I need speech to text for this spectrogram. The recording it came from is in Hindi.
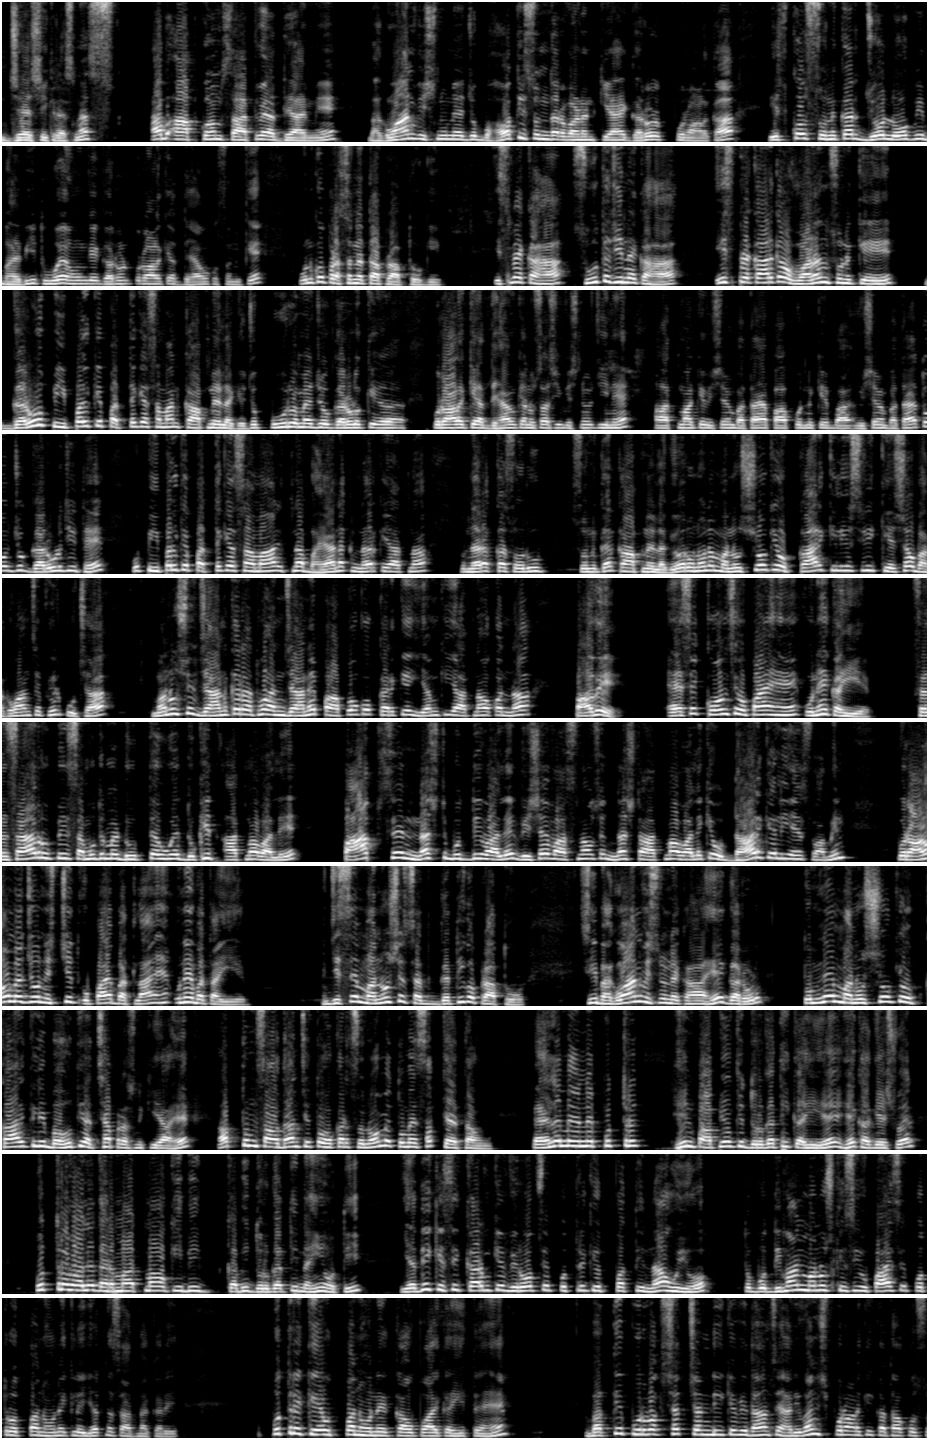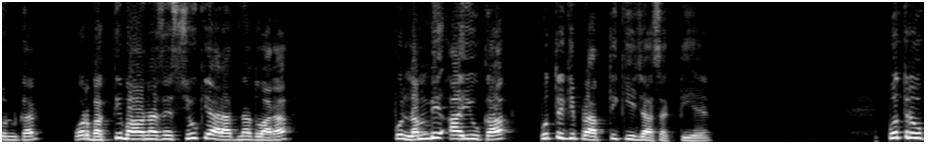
जय श्री कृष्ण। अब आपको हम सातवें अध्याय में भगवान विष्णु ने जो बहुत ही सुंदर वर्णन किया है गरुड़ पुराण का, इसको सुनकर जो लोग भी भयभीत हुए होंगे गरुड़ पुराण के अध्यायों को सुन के, उनको प्रसन्नता प्राप्त होगी। इसमें कहा, सूत जी ने कहा, इस प्रकार का वर्णन सुन के गरुड़ पीपल के पत्ते के समान कांपने लगे, जो पूर्व में जो गरुड़ के पुराण के अध्यायों के अनुसार श्री विष्णु जी ने आत्मा के विषय में बताया, पाप पुण्य के विषय में बताया तो जो गरुड़ जी थे, वो पीपल के पत्ते के समान इतना भयानक नरक यातना, नरक का स्वरूप सुनकर कांपने लगे और उन्होंने मनुष्यों के उपकार के लिए श्री केशव भगवान से फिर पूछा, मनुष्य जानकर अथवा अनजाने पापों को करके यम की यातनाओं का न पावे, ऐसे कौन से उपाय हैं, उन्हें कहिए। संसार रूपी समुद्र में डूबते हुए दुखित आत्मा वाले, पाप से नष्ट बुद्धि वाले, विषय वासनाओं से नष्ट आत्मा वाले के उद्धार के लिए है स्वामीन, पुराणों में जो निश्चित उपाय बतलाए हैं, उन्हें बताइए, जिससे मनुष्य सदगति को प्राप्त हो। श्री भगवान विष्णु ने कहा, हे गरुड़, तुमने मनुष्यों के उपकार के लिए बहुत ही अच्छा प्रश्न किया है। अब तुम सावधान चित्त होकर सुनो, मैं तुम्हें सब कहता हूँ। पहले मैंने पुत्र, हीन पापियों की दुर्गति कही है। हे खगेश्वर पुत्र वाले धर्मात्माओं की भी कभी दुर्गति नहीं होती। यदि किसी कर्म के विरोध से पुत्र की उत्पत्ति ना हुई हो तो बुद्धिमान मनुष्य किसी उपाय से पुत्र उत्पन्न होने के लिए यत्न साधना करे। पुत्र के उत्पन्न होने का उपाय कहते हैं भक्ति पूर्वक चंडी के विधान से हरिवंश पुराण की कथा को सुनकर और भक्ति भावना से शिव की आराधना द्वारा लंबी आयु का पुत्र की प्राप्ति की जा सकती है। पुत्र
